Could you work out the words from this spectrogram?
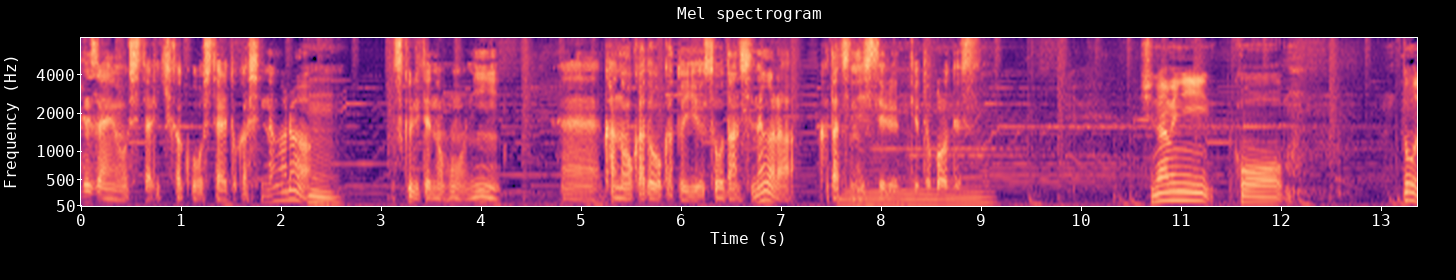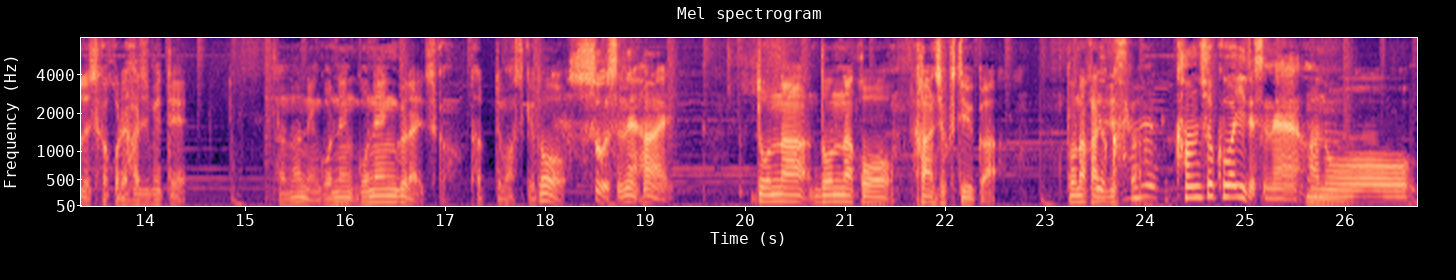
デザインをしたり企画をしたりとかしながら、うん。作り手の方に、えー可能かどうかという相談しながら形にしてるっていうところです。ちなみにこうどうですかこれ始めて？何年？5年5年ぐらいですか経ってますけど。そうですね、はい。どんなどんなこう感触というかどんな感じですか？感触はいいですね。あのー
